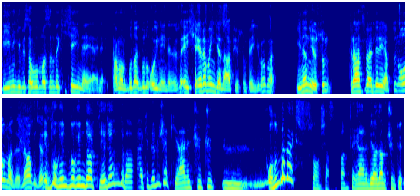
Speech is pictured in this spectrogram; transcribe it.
dini gibi savunmasındaki şey ne yani? Tamam buna bunu oyuna inanıyorsun. E işe yaramayınca ne yapıyorsun peki baba? İnanıyorsun transferleri yaptın olmadı. Ne yapacağız? E bugün bugün dörtlüye döndü. Belki dönecek. Yani çünkü e, onun da belki son şansı. Yani bir adam çünkü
